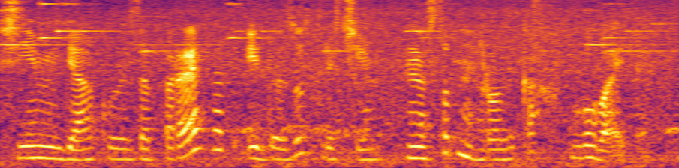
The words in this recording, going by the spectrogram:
Всім дякую за перегляд і до зустрічі в наступних роликах. Бувайте!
